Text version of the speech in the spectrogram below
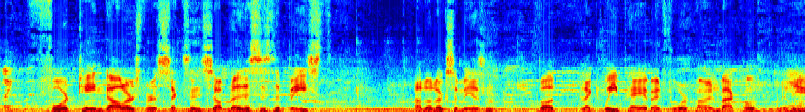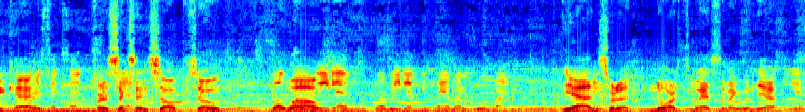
like Fourteen dollars for a six-inch sub. Now this is the beast, and it looks amazing. But like we pay about four pound back home in the UK for a six inch. for a six-inch sub. So Well, wow. where we live, where we live, you pay about four pound. yeah, and Yeah. sort of northwest of England. Yeah. Yeah.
